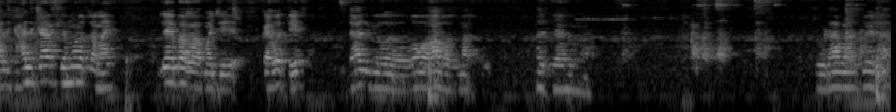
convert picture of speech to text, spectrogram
हलक्या असल्यामुळं का नाही लय बघा म्हणजे काय होते हलकी आवाज मारते. हलक्या आहे थोडा आवाज पहिला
